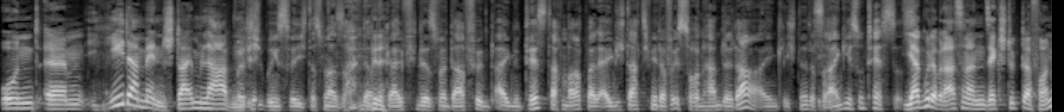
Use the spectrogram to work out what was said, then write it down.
Und ähm, jeder Mensch da im Laden. Würde ich übrigens, wenn ich das mal sagen darf, Bitte. geil finde, dass man dafür einen eigenen Testtag macht, weil eigentlich dachte ich mir, dafür ist doch ein Handel da eigentlich, ne? dass du reingehst und testest. Ja gut, aber da hast du dann sechs Stück davon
